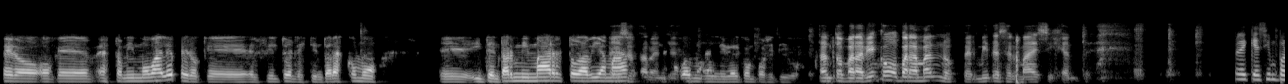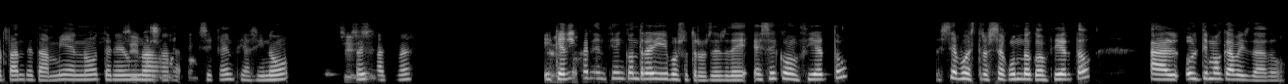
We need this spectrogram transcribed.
pero o que esto mismo vale, pero que el filtro es distinto. Ahora es como eh, intentar mimar todavía más el nivel compositivo. Tanto para bien como para mal nos permite ser más exigentes. Pero que es importante también, ¿no? Tener Sí, una exigencia, si no, Sí, sí. ¿Y Eso qué diferencia encontraríais vosotros desde ese concierto ese vuestro segundo concierto al último que habéis dado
